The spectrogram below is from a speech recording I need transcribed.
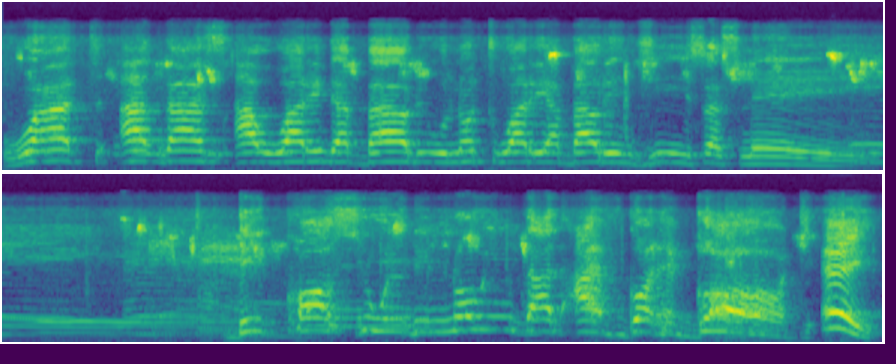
What others are worried about, you will not worry about in Jesus' name. Because you will be knowing that I've got a God. Hey,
